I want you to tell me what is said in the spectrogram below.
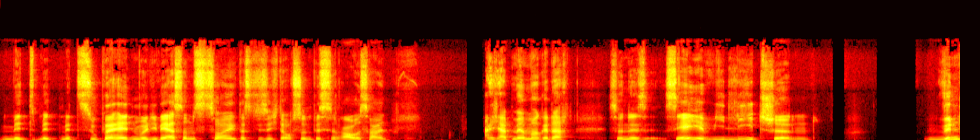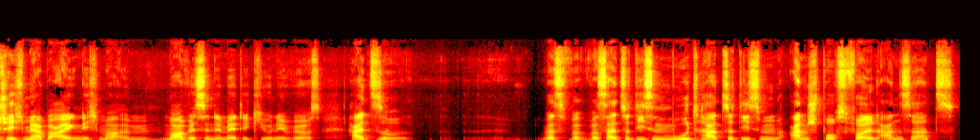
mit, mit, mit Superhelden-Multiversumszeug, dass die sich da auch so ein bisschen raushalten. Ich habe mir immer gedacht, so eine Serie wie Legion wünsche ich mir aber eigentlich mal im Marvel Cinematic Universe. Halt so, was, was halt so diesen Mut hat zu diesem anspruchsvollen Ansatz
